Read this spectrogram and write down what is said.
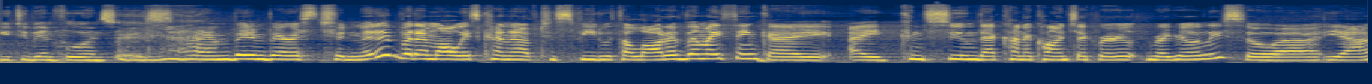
YouTube influencers? I'm a bit embarrassed to admit it, but I'm always kind of up to speed with a lot of them. I think I I consume that kind of content re- regularly, so uh, yeah,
